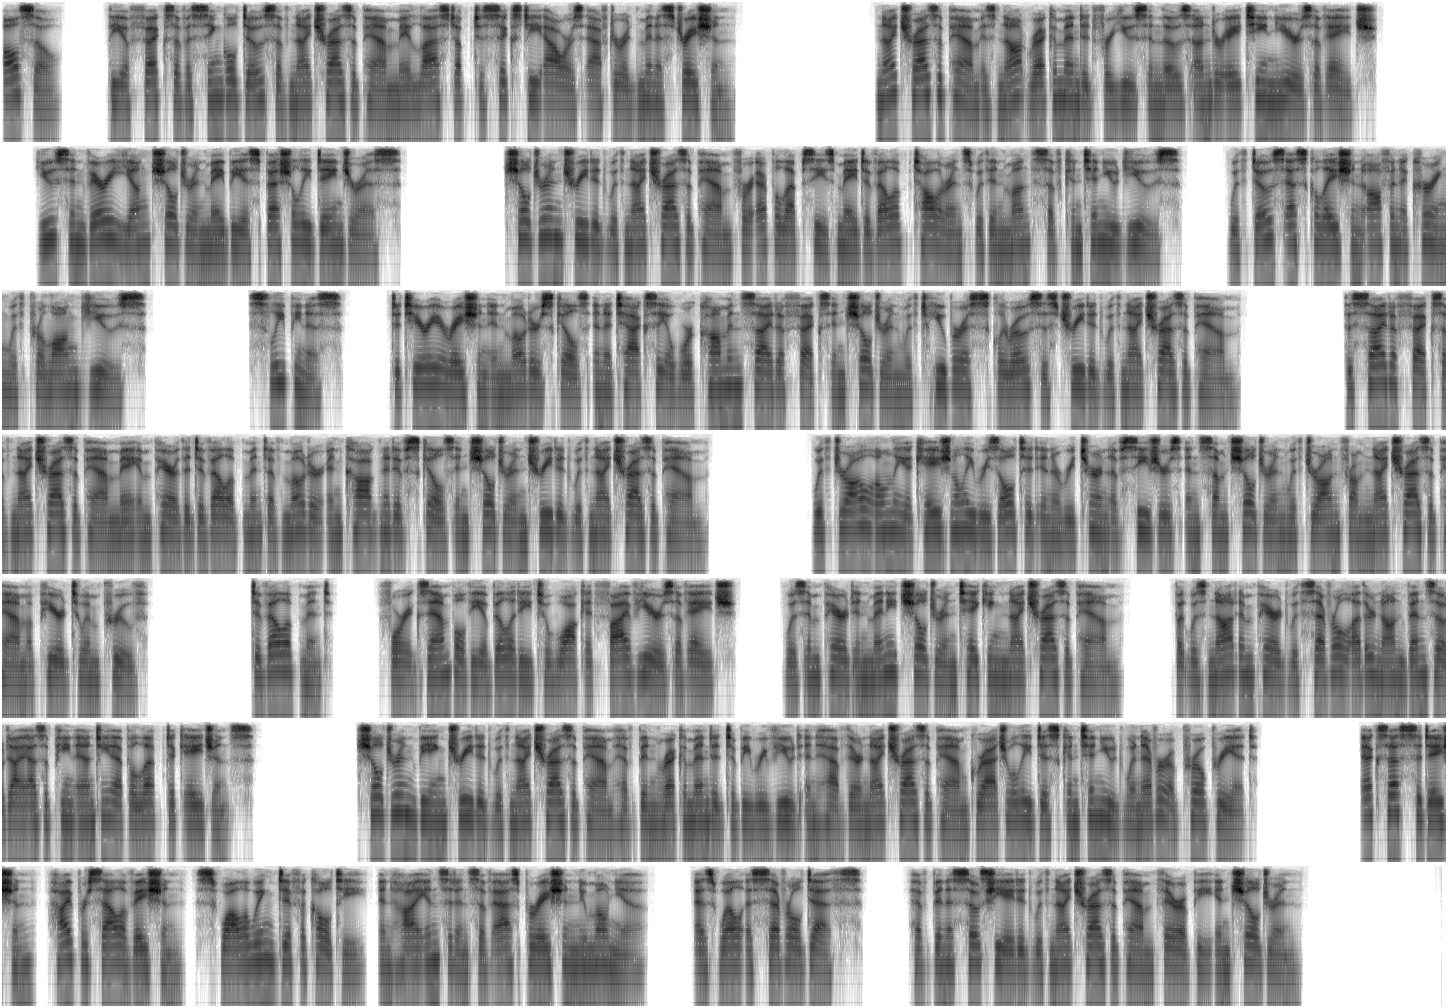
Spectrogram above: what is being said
Also, the effects of a single dose of nitrazepam may last up to 60 hours after administration. Nitrazepam is not recommended for use in those under 18 years of age. Use in very young children may be especially dangerous. Children treated with nitrazepam for epilepsies may develop tolerance within months of continued use, with dose escalation often occurring with prolonged use. Sleepiness, deterioration in motor skills and ataxia were common side effects in children with tuberous sclerosis treated with nitrazepam. The side effects of nitrazepam may impair the development of motor and cognitive skills in children treated with nitrazepam. Withdrawal only occasionally resulted in a return of seizures and some children withdrawn from nitrazepam appeared to improve. Development, for example the ability to walk at 5 years of age, was impaired in many children taking nitrazepam, but was not impaired with several other non-benzodiazepine antiepileptic agents. Children being treated with nitrazepam have been recommended to be reviewed and have their nitrazepam gradually discontinued whenever appropriate. Excess sedation, hypersalivation, swallowing difficulty, and high incidence of aspiration pneumonia, as well as several deaths, have been associated with nitrazepam therapy in children.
